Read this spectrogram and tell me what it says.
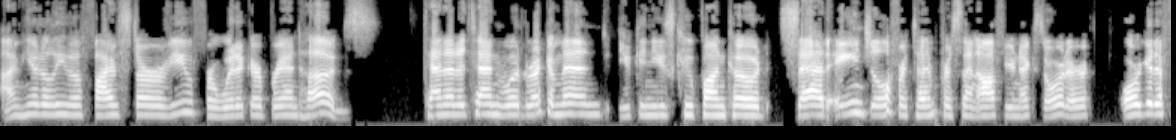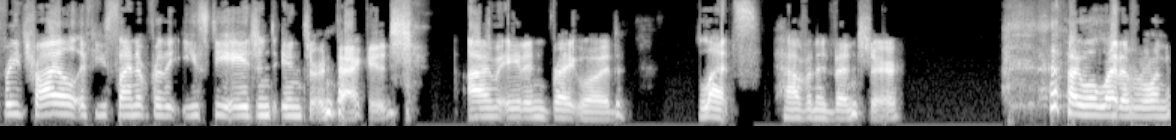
I'm here to leave a five star review for Whittaker brand hugs. 10 out of 10 would recommend. You can use coupon code SAD Angel for 10% off your next order or get a free trial if you sign up for the Eastey Agent Intern package. I'm Aiden Brightwood. Let's have an adventure. I will let everyone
